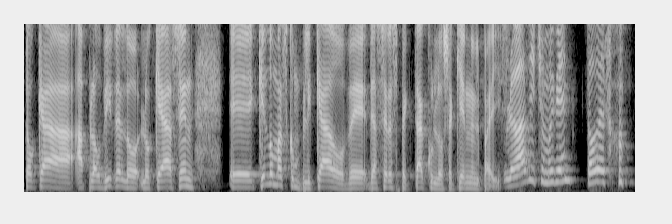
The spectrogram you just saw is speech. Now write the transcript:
toca aplaudir lo, lo que hacen. Eh, ¿Qué es lo más complicado de, hacer espectáculos aquí en el país? Lo has dicho muy bien, todo eso.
